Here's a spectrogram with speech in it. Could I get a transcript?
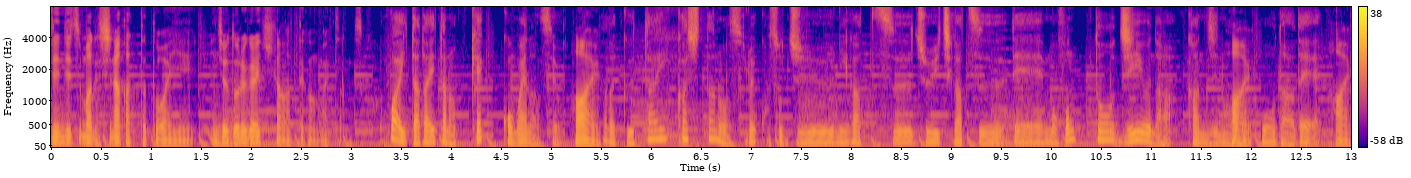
前日までしなかったとはいえ一応どれぐらい期間あって考えてたんですか、オファーいただいたの結構前なんですよ。はい。ただ具体化したのはそれこそ12月11月でもう本当自由な感じのオはい。ーダーで、はい。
